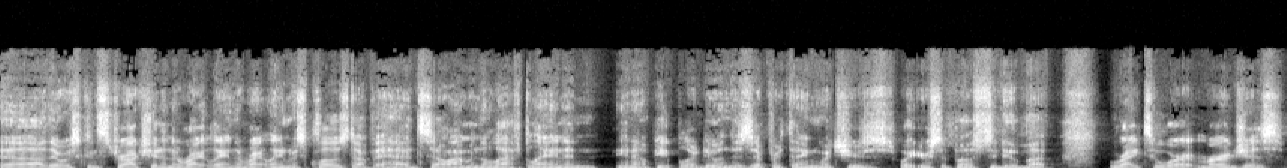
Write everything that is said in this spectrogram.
uh, there was construction in the right lane. The right lane was closed up ahead, so I'm in the left lane, and you know people are doing the zipper thing, which is what you're supposed to do. But right to where it merges,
